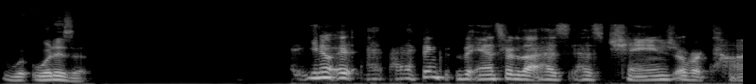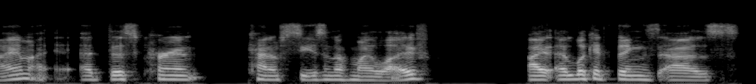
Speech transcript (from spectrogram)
wh- what is it? You know it, I- i think the answer to that has has changed over time. I, at this current kind of season of my life I, I look at things as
